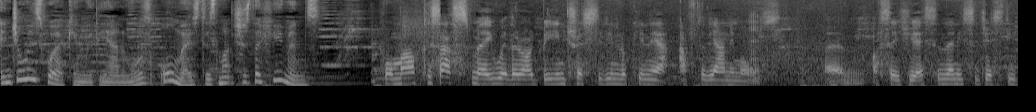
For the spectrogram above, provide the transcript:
enjoys working with the animals almost as much as the humans. Well, Marcus asked me whether I'd be interested in looking at, after the animals. Um, I said yes, and then he suggested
